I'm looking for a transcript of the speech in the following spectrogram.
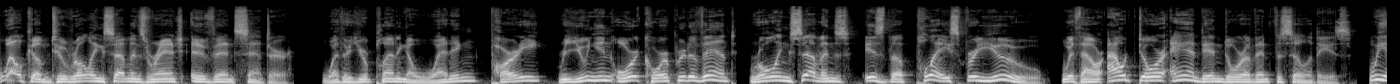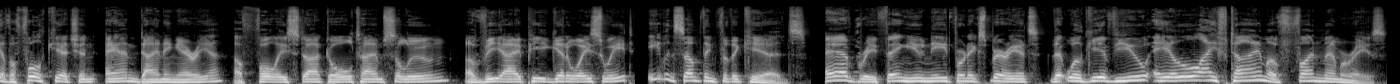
Welcome to Rolling Sevens Ranch Event Center. Whether you're planning a wedding, party, reunion, or corporate event, Rolling Sevens is the place for you. With our outdoor and indoor event facilities, we have a full kitchen and dining area, a fully stocked old time saloon, a VIP getaway suite, even something for the kids. Everything you need for an experience that will give you a lifetime of fun memories.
